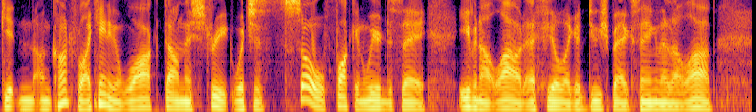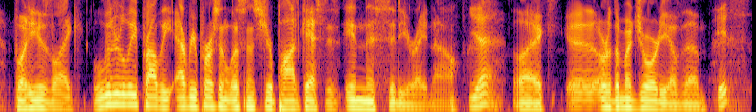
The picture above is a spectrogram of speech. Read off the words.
getting uncomfortable. I can't even walk down this street, which is so fucking weird to say even out loud. I feel like a douchebag saying that out loud. But he was like, literally, probably every person that listens to your podcast is in this city right now. Yeah, Like, uh, or the majority of them. it's.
